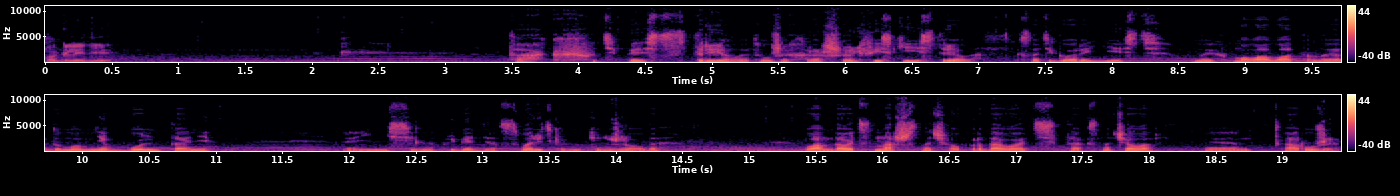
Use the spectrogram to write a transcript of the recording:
Погляди. Так, у тебя есть стрелы, это уже хорошо. Эльфийские есть стрелы? Кстати говоря, есть. Но их маловато, но я думаю, мне больно-то они и не сильно пригодятся. Смотрите, какой кинжал, да? Ладно, давайте наш сначала продавать. Так, сначала э, оружие.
